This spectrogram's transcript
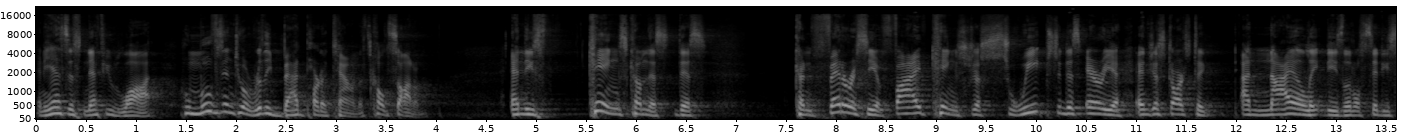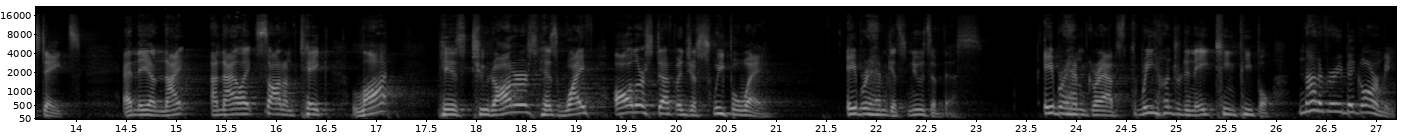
And he has this nephew, Lot, who moves into a really bad part of town. It's called Sodom. And these kings come, this, this confederacy of five kings just sweeps to this area and just starts to annihilate these little city states. And they annihilate Sodom, take Lot, his two daughters, his wife, all their stuff, and just sweep away. Abraham gets news of this. Abraham grabs 318 people, not a very big army,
